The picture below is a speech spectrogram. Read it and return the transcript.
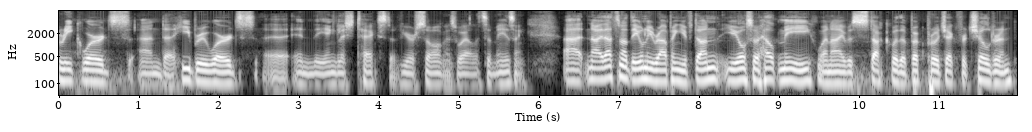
Greek words and uh, Hebrew words uh, in the English text of your song as well. It's amazing. Uh, now, that's not the only rapping you've done. You also helped me when I was stuck with a book project for children.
